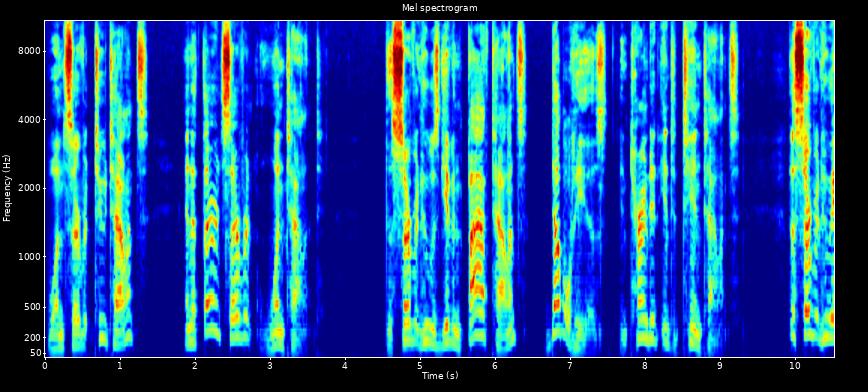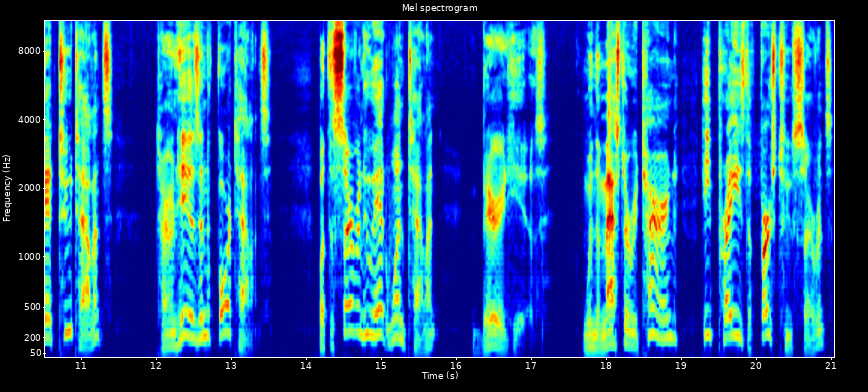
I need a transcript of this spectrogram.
one servant two talents, and the third servant one talent. The servant who was given five talents doubled his and turned it into ten talents. The servant who had two talents turned his into four talents. But the servant who had one talent buried his. When the master returned, he praised the first two servants,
